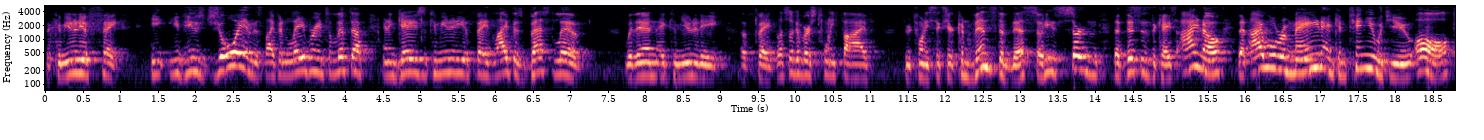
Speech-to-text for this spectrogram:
the community of faith. He, he views joy in this life in laboring to lift up and engage the community of faith. Life is best lived within a community of faith. Let's look at verse 25 through 26 here. Convinced of this, so he's certain that this is the case. I know that I will remain and continue with you all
